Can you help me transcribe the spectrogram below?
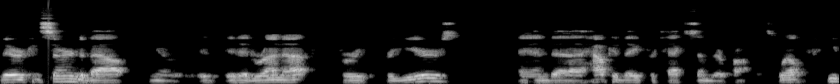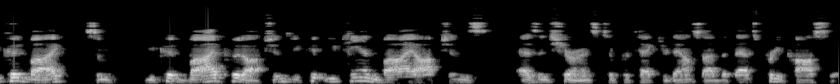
they were concerned about you know it, it had run up for for years, and uh, how could they protect some of their profits? Well, you could buy some. You could buy put options. You could you can buy options as insurance to protect your downside, but that's pretty costly.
